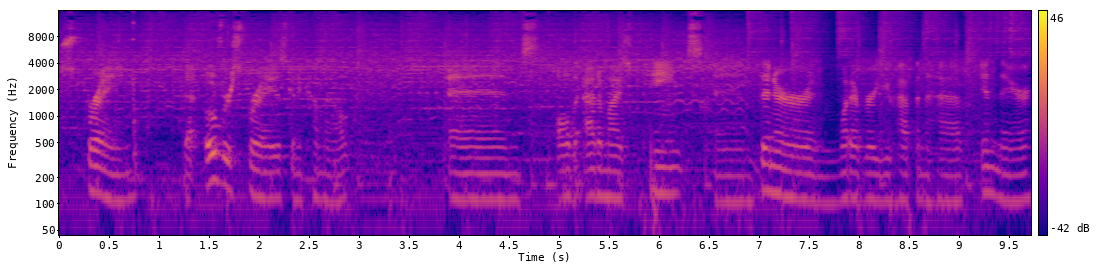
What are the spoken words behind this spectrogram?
spraying, that overspray is going to come out and all the atomized paints and thinner and whatever you happen to have in there.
